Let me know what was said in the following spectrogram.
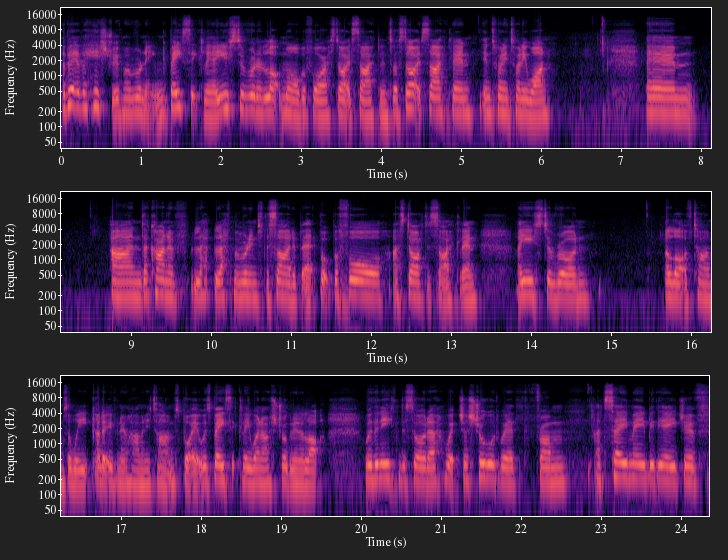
a bit of a history of my running. Basically, I used to run a lot more before I started cycling. So I started cycling in 2021. Um, and I kind of le- left my running to the side a bit. But before I started cycling, I used to run a lot of times a week. I don't even know how many times, but it was basically when I was struggling a lot with an eating disorder, which I struggled with from I'd say maybe the age of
